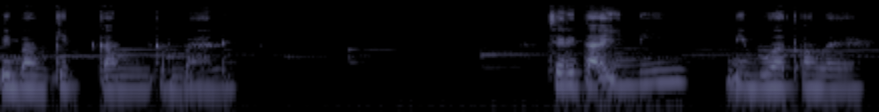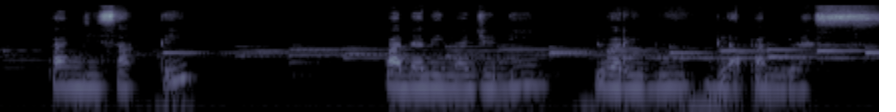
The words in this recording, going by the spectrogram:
dibangkitkan kembali. Cerita ini dibuat oleh Panji Sakti pada 5 Juni 2018.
